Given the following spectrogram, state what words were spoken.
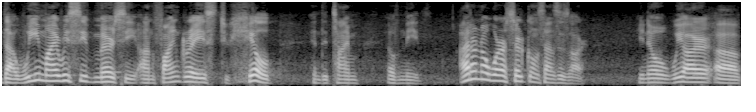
that we might receive mercy and find grace to help in the time of need. I don't know what our circumstances are. You know, we are uh,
